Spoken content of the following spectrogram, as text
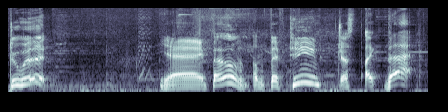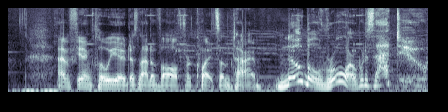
Do it. Yay, boom, level 15, just like that. I have a feeling Chloeo does not evolve for quite some time. Noble Roar, what does that do?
